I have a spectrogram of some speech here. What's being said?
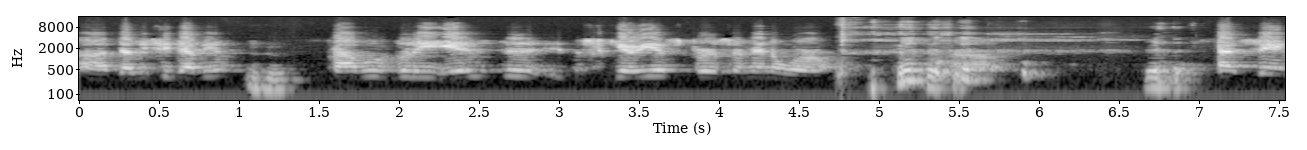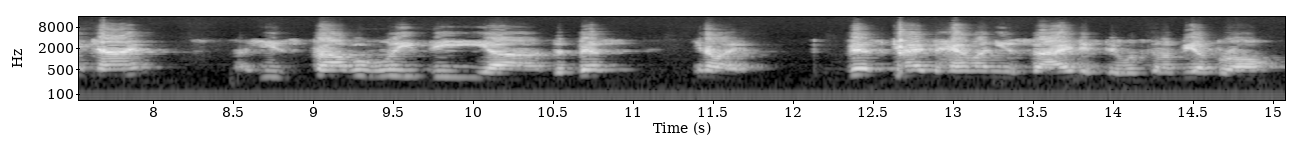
uh, WCW, Mm-hmm. probably is the, the scariest person in the world. Um, at the same time, he's probably the uh, the best, you know, best guy to have on your side if there was going to be a brawl.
